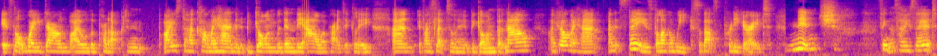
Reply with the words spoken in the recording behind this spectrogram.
it's not weighed down by all the product and I used to curl my hair and then it'd be gone within the hour practically. And if I slept on it, it'd be gone. But now I curl my hair and it stays for like a week. So that's pretty great. Ninch, I think that's how you say it.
